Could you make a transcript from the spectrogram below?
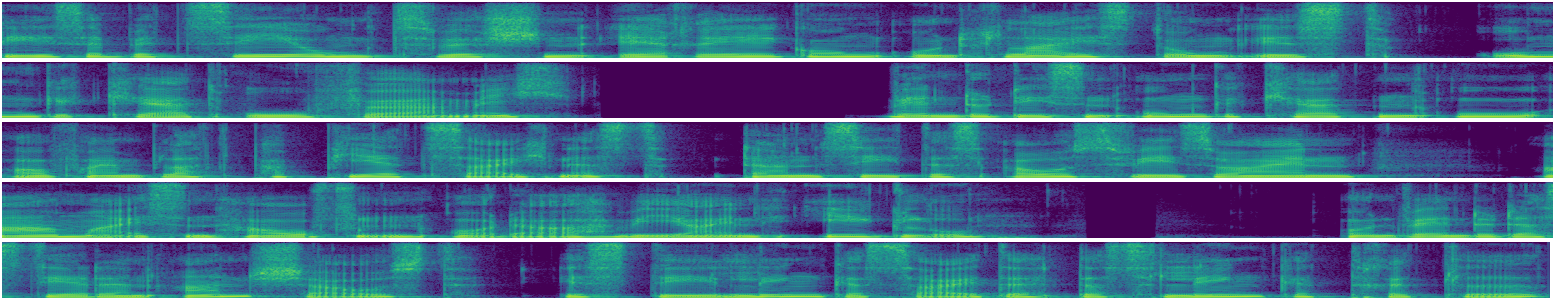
Diese Beziehung zwischen Erregung und Leistung ist umgekehrt U-förmig. Wenn du diesen umgekehrten U auf ein Blatt Papier zeichnest, dann sieht es aus wie so ein Ameisenhaufen oder wie ein Iglu. Und wenn du das dir dann anschaust, ist die linke Seite, das linke Drittel,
